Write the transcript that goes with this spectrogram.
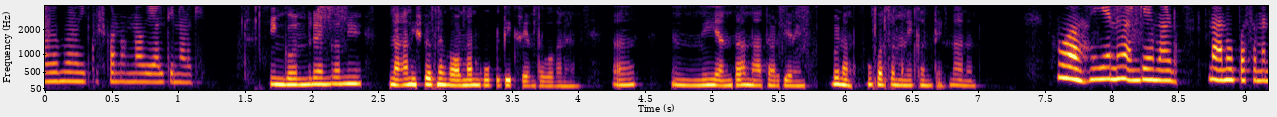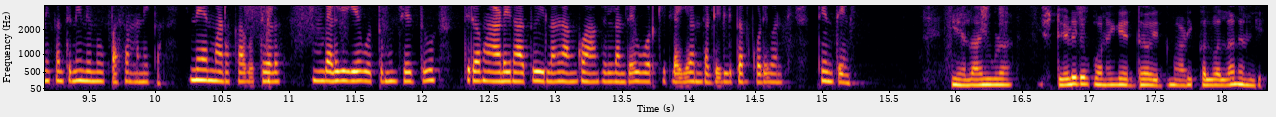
ಅವಳು ಇಕ್ಕಿಸ್ಕೊಂಡು ನಾವು ಹೇಳ್ತೀನಿ ಅವಳಿಗೆ. ಹಿಂಗೊಂದ್ರೆ ಅಂದ್ರೆ ನೀ ನಾನು ಇಷ್ಟೊತ್ತಿನಾಗ ಅವಮಾನ ಕೂಪಿಟ್ಟಿಕ್ರಿ ಅಂತ ಹೋಗೋಣ ನೀ ಅಂತ ಮಾತಾಡ್ತೀನಿ ಬಿಡ ಉಪವಾಸ ಮನೆ ಕಂತೀನಿ ನಾನು ಹ್ಞೂ ಏನು ಹಾಗೆ ಮಾಡು. ನಾನು ಉಪವಾಸ ಮನಿಕಂತೀನಿ ನೀನು ಉಪವಾಸ ಮನಿಕ ಇನ್ನೇನು ಮಾಡೋಕ್ಕಾಗುತ್ತೆ ಹೇಳು. ಬೆಳಗ್ಗೆ ಹೊತ್ತು ಮುಂಚೆ ಇತ್ತು ತಿರ ಮಾಡಿರಾತು ಇಲ್ಲ ನಂಗೂ ಆಗಲಿಲ್ಲ ಅಂದರೆ ಓಡ್ಕಿಟ್ಲಾಗಿ ಅಂತ ಡಿಲಿ ತಂದು ಅಂತ ತಿಂತೀನಿ. ಎಲ್ಲ ಇವಳ ಇಷ್ಟು ಹೇಳಿದ್ರು ಕೊನೆಗೆ ಎದ್ದ ಇದು ಮಾಡಿಕಲ್ವಲ್ಲ ನನಗೆ.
